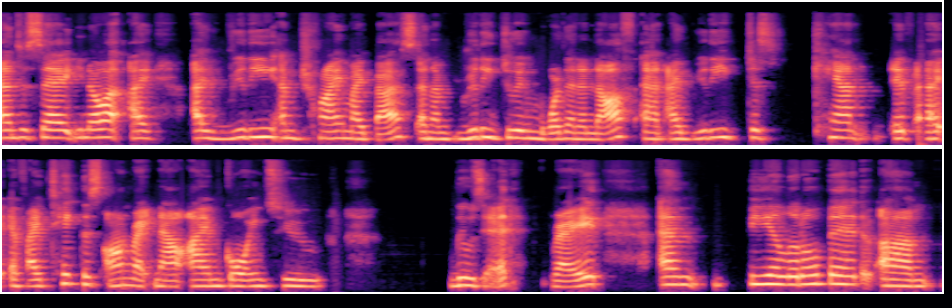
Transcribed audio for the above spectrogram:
and to say, you know what, I I really am trying my best and I'm really doing more than enough, and I really just can't. If I if I take this on right now, I'm going to lose it, right? And be a little bit um,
